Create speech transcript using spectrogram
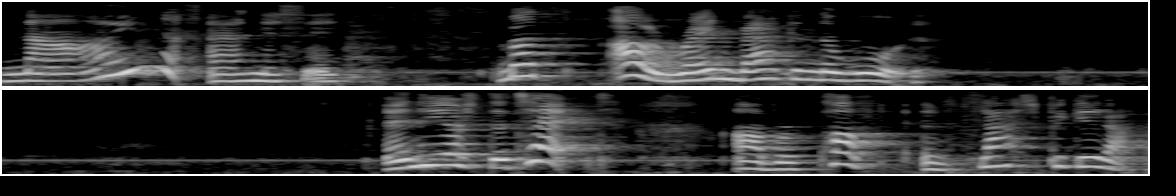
Nine? Agnes said. But I ran back in the wood. And here's the tent. Albert puffed and Flash picked it up.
